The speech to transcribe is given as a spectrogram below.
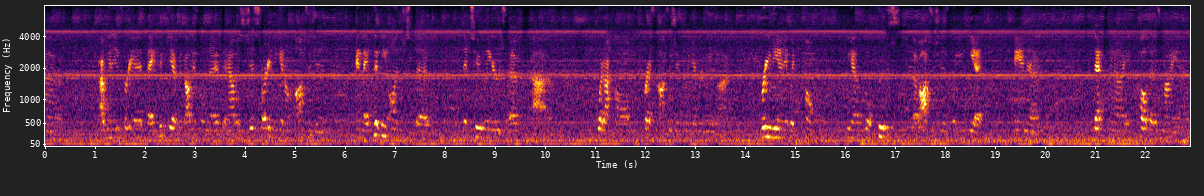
Uh, I went in for it, they hooked you up with all these little nodes, and I was just starting to get on oxygen, and they put me on just the the two liters breathe in, it would pump, you know, little poofs of oxygen is what you get, and uh, that's when I called those my uh,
